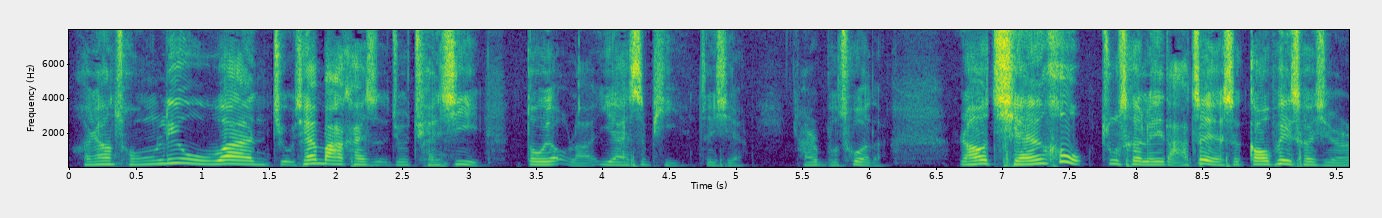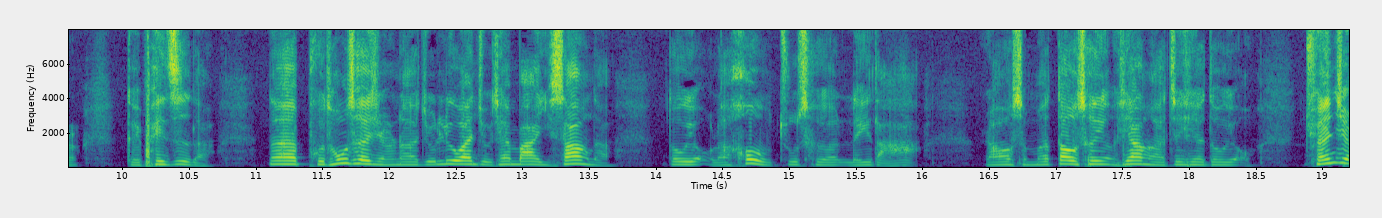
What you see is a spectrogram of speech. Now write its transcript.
好像从六万九千八开始就全系都有了 ESP 这些，还是不错的。然后前后驻车雷达，这也是高配车型给配置的。那普通车型呢，就六万九千八以上的都有了后驻车雷达，然后什么倒车影像啊这些都有。全景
